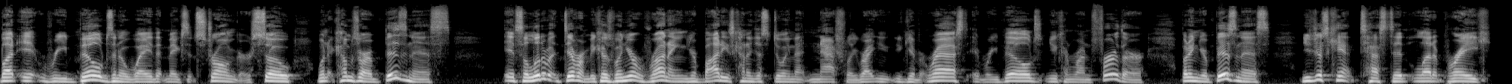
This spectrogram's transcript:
but it rebuilds in a way that makes it stronger. So when it comes to our business, it's a little bit different because when you're running, your body's kind of just doing that naturally, right? You, you give it rest, it rebuilds, you can run further. But in your business, you just can't test it, let it break,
